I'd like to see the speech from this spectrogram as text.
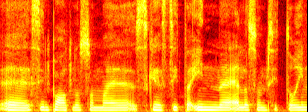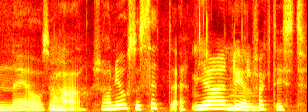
eh, sin partner som eh, ska sitta inne eller som sitter inne och så här. Så har ni också sett det? Ja, en del faktiskt.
